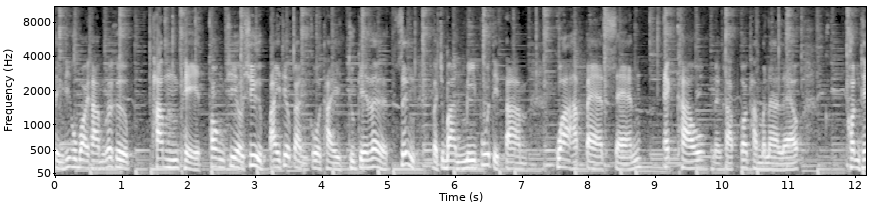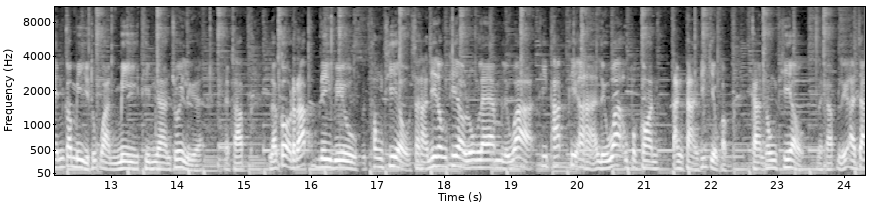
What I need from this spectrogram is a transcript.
สิ่งที่ครูบอยทำก็คือ ทำเพจท่องเที่ยวชื่อไปเที่ยวกัน Go Thai Together ซึ่งปัจจุบันมีผู้ติดตามกว่า 8 0 0 0 0 0 Account นะครับ ก็ทำมานานแล้ว คอนเทนต์ก็มีอยู่ทุกวันมีทีมงานช่วยเหลือนะครับ แล้วก็รับรีวิวท่องเที่ยว สถานที่ท่องเที่ยวโรงแรม หรือว่าที่พักที่อาหาร หรือว่าอุปกรณ์ต่างๆ ที่เกี่ยวกับการท่องเที่ยวนะครับ หรืออาจจะ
